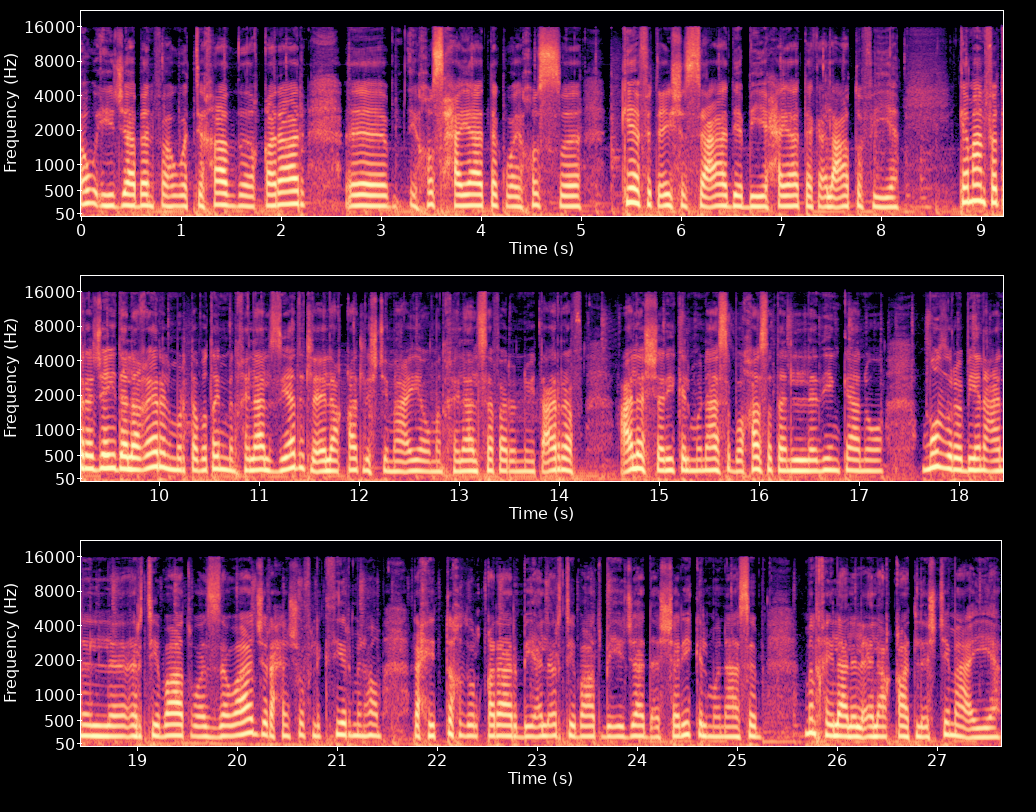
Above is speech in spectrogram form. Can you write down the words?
أو إيجابا فهو اتخاذ قرار آه، يخص حياتك ويخص كيف تعيش السعادة بحياتك العاطفية. كمان فترة جيدة لغير المرتبطين من خلال زيادة العلاقات الاجتماعية ومن خلال سفر أنه يتعرف على الشريك المناسب وخاصة الذين كانوا مضربين عن الارتباط والزواج. رح نشوف الكثير منهم رح يتخذوا القرار بالارتباط بإيجاد الشريك المناسب من خلال العلاقات الاجتماعية.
